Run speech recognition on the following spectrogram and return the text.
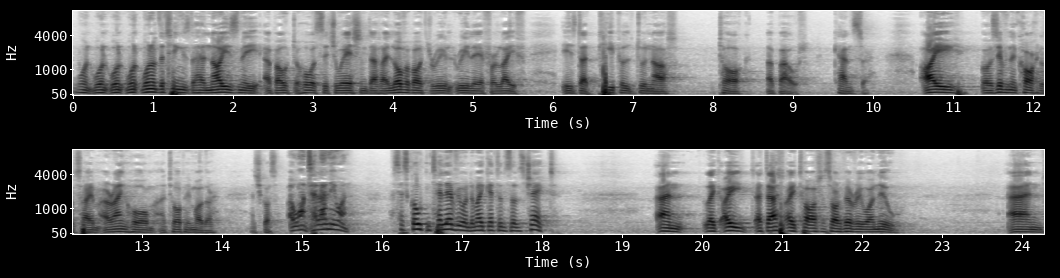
one, one, one, one of the things that annoys me about the whole situation that I love about the Re- Relay for Life is that people do not talk about cancer. I, I was living in Cork at the time. I rang home and told my mother, and she goes, I won't tell anyone. I says, go out and tell everyone, they might get themselves checked. And like I, at that, I thought sort of everyone knew. And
